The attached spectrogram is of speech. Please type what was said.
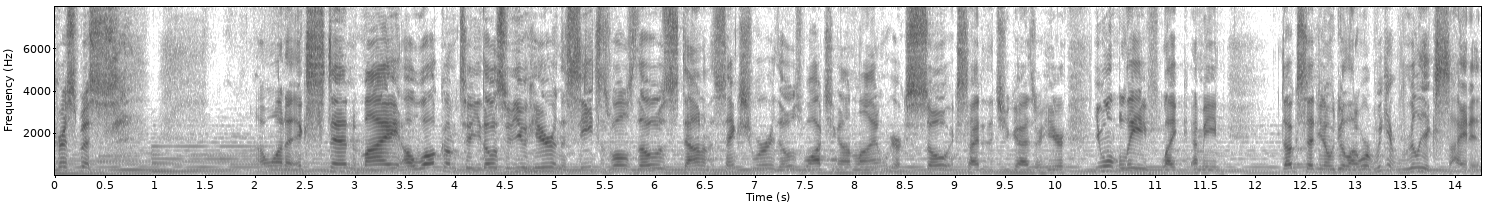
Christmas. I want to extend my uh, welcome to those of you here in the seats, as well as those down in the sanctuary, those watching online. We are so excited that you guys are here. You won't believe, like, I mean, Doug said, you know, we do a lot of work. We get really excited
